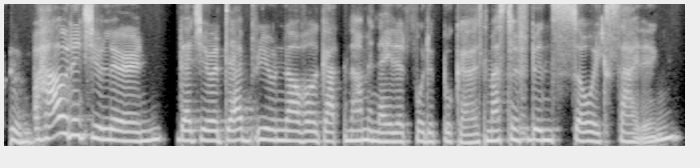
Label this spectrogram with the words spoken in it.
How did you learn that your debut novel got nominated for the Booker? It must have been so exciting.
